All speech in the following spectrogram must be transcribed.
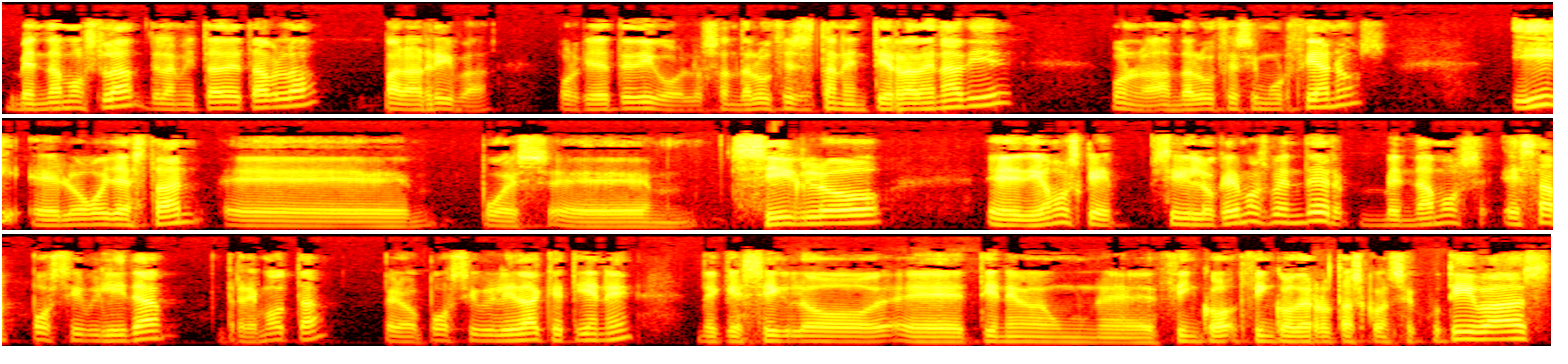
vendámosla de la mitad de tabla para arriba. Porque ya te digo, los andaluces están en tierra de nadie, bueno, andaluces y murcianos, y eh, luego ya están, eh, pues, eh, siglo, digamos que si lo queremos vender, vendamos esa posibilidad remota, pero posibilidad que tiene de que siglo tiene un, cinco, cinco derrotas consecutivas,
